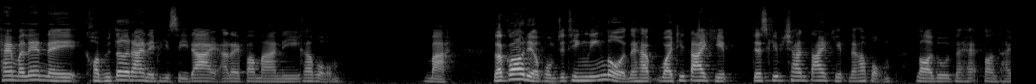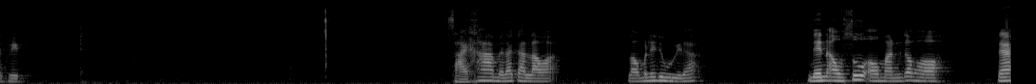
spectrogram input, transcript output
ให้มาเล่นในคอมพิวเตอร์ได้ใน PC ได้อะไรประมาณนี้ครับผมมาแล้วก็เดี๋ยวผมจะทิ้งลิงก์โหลดนะครับ ไว้ที่ใต้คลิป description ใต้คลิปนะครับผม รอดูนะฮะตอนท้ายคลิป สายข้ามไปแล้วกันเราอะเราไม่ได้ดูอยู่แล้ว เน้นเอาสู้เอามันก็พอนะ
